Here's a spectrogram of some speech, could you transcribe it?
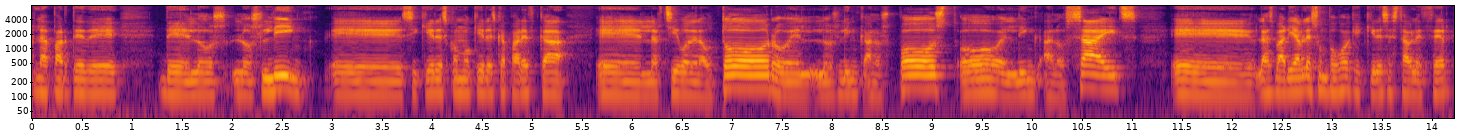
la parte de de los, los links, eh, si quieres, cómo quieres que aparezca el archivo del autor, o los links a los posts, o el link a los sites, eh, las variables un poco que quieres establecer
